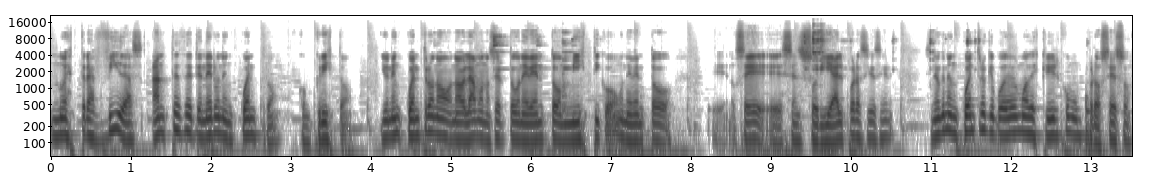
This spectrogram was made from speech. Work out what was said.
nuestras vidas, antes de tener un encuentro con Cristo, y un encuentro no, no hablamos, ¿no es cierto?, de un evento místico, un evento, eh, no sé, eh, sensorial, por así decir, sino que un encuentro que podemos describir como un proceso.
